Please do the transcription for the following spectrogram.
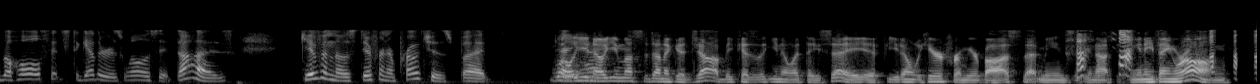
the whole fits together as well as it does, given those different approaches. But Well, you know, you must have done a good job because you know what they say: if you don't hear from your boss, that means that you're not doing anything wrong.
